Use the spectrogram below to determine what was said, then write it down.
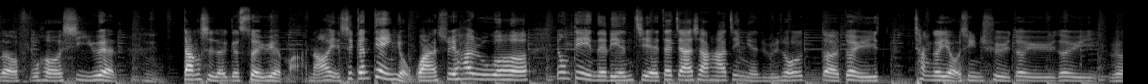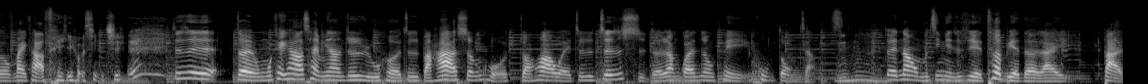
了符合戏院嗯当时的一个岁月嘛，然后也是跟电影有关，所以他如何用电影的连接，再加上他近年比如说呃对于。唱歌也有兴趣，对于对于比如卖咖啡也有兴趣，就是对，我们可以看到蔡明亮就是如何就是把他的生活转化为就是真实的，让观众可以互动这样子。嗯、对，那我们今年就是也特别的来把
